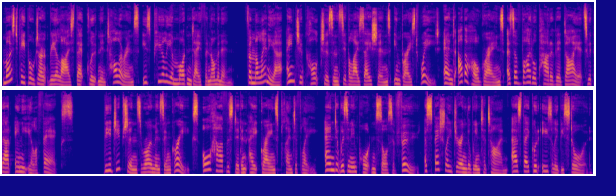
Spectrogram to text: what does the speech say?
most people don't realise that gluten intolerance is purely a modern day phenomenon. For millennia, ancient cultures and civilizations embraced wheat and other whole grains as a vital part of their diets without any ill effects. The Egyptians, Romans, and Greeks all harvested and ate grains plentifully, and it was an important source of food, especially during the winter time, as they could easily be stored.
